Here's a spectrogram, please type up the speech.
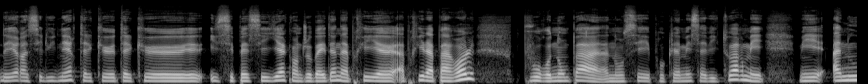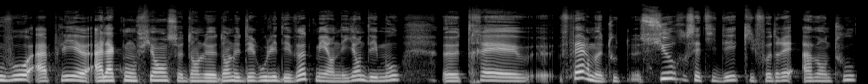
d'ailleurs assez lunaire tel que tel que il s'est passé hier quand Joe Biden a pris a pris la parole pour non pas annoncer et proclamer sa victoire, mais mais à nouveau appeler à la confiance dans le dans le déroulé des votes, mais en ayant des mots euh, très fermes tout, sur cette idée qu'il faudrait avant tout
